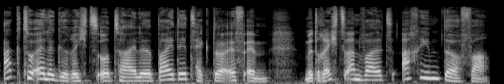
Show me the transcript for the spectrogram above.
Aktuelle Gerichtsurteile bei Detektor FM mit Rechtsanwalt Achim Dörfer.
